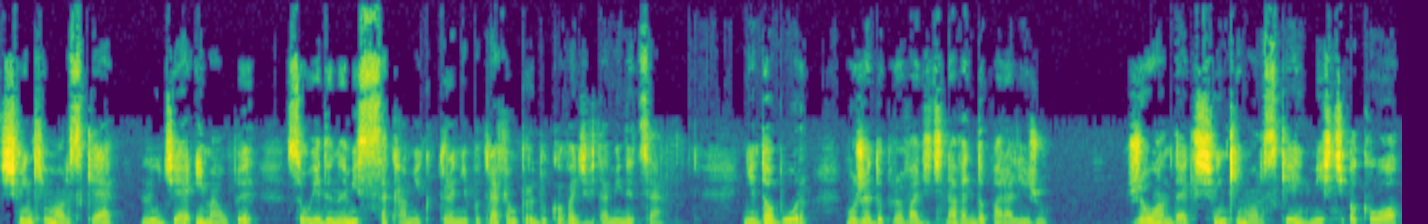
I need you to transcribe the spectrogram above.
Świnki morskie, ludzie i małpy są jedynymi ssakami, które nie potrafią produkować witaminy C. Niedobór może doprowadzić nawet do paraliżu. Żołądek świnki morskiej mieści około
